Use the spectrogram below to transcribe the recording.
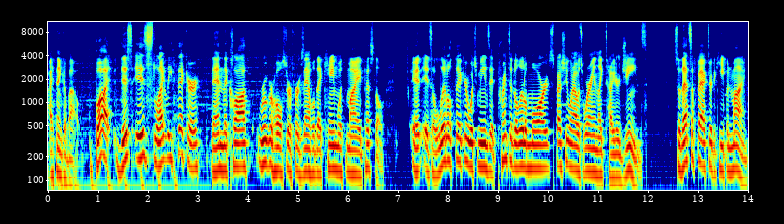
I think about. But this is slightly thicker than the cloth Ruger holster, for example, that came with my pistol. It, it's a little thicker, which means it printed a little more, especially when I was wearing like tighter jeans. So that's a factor to keep in mind.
